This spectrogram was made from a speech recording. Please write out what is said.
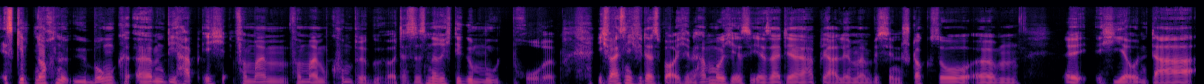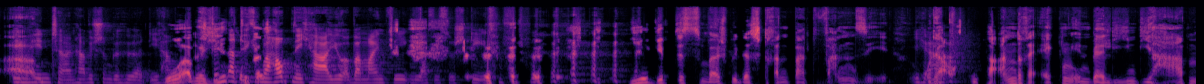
es gibt noch eine Übung, ähm, die habe ich von meinem, von meinem Kumpel gehört. Das ist eine richtige Mutprobe. Ich weiß nicht, wie das bei euch in Hamburg ist. Ihr seid ja, habt ja alle immer ein bisschen Stock so. Ähm, äh, hier und da. Im ähm, Hintern, habe ich schon gehört. Die haben, oh, aber stimmt natürlich überhaupt nicht, Hajo, aber meinetwegen lasse ich so stehen. hier gibt es zum Beispiel das Strandbad Wannsee ja. oder auch ein paar andere Ecken in Berlin, die haben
